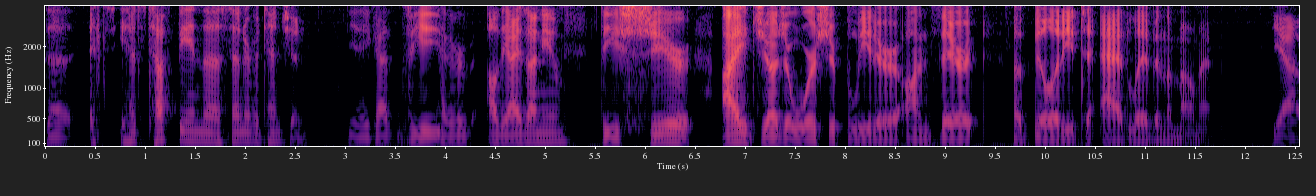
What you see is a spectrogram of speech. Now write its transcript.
The it's you know it's tough being the center of attention. Yeah, you got the have every, all the eyes on you. the sheer. I judge a worship leader on their ability to ad lib in the moment. Yeah,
